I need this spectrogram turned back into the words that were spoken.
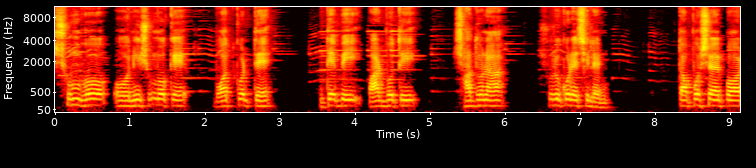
শুম্ভ ও নিশুম্ভকে বধ করতে দেবী পার্বতী সাধনা শুরু করেছিলেন। তপস্যার পর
